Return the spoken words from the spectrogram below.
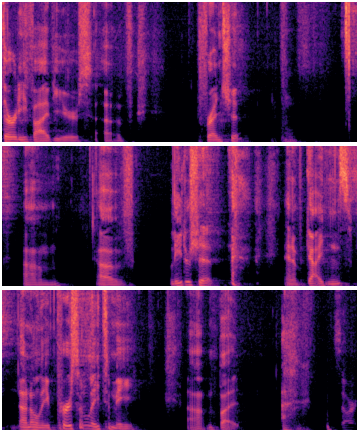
35 years of friendship, um, of leadership, and of guidance, not only personally to me, um, but sorry,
